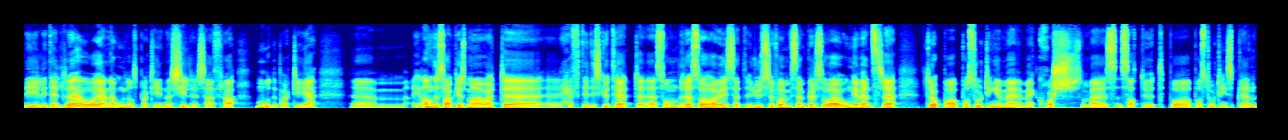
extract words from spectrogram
de litt eldre, og gjerne ungdomspartiene skiller seg fra moderpartiet. Eh, I andre saker som har vært eh, heftig diskutert, eh, Sondre, så har vi sett rusreform f.eks. Så var jo Unge Venstre troppa opp på Stortinget med, med kors som ble satt ut på, på stortingsplenen.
